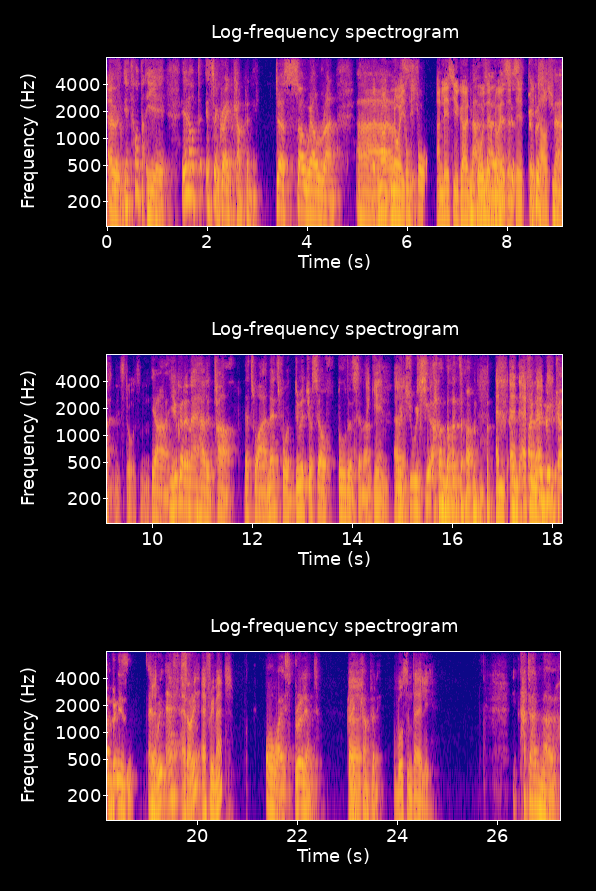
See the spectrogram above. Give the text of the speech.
Oh, Italtile. Yeah, Italtile, it's a great company. Just so well run, uh, but not noisy. For, for, Unless you go and no, cause no, a noise at their, their tile no. stores. Yeah, you've got to know how to tile. That's why, and that's for do-it-yourself builders, you know. Again, uh, which which I'm not done. And and Afrimat, I know good companies. And uh, with F, Af- sorry, Afrimat, always brilliant, great uh, company. Wilson Bayly. I don't know.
